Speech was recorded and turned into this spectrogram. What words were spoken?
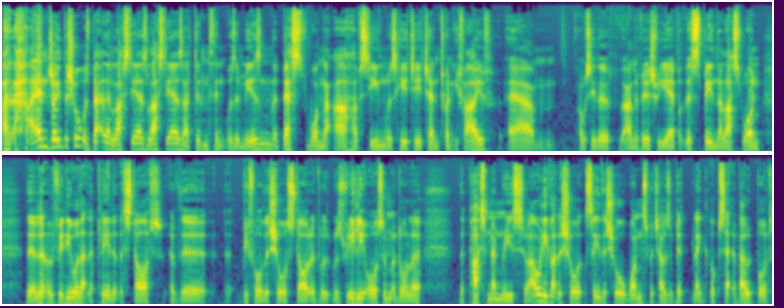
I, enjoyed the show. It was better than last year's. Last year's I didn't think was amazing. The best one that I have seen was HHN twenty five. Um, obviously the, the anniversary year, but this being the last one. The little video that they played at the start of the before the show started was, was really awesome. At all the the past memories. So I only got to show see the show once, which I was a bit like upset about, but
